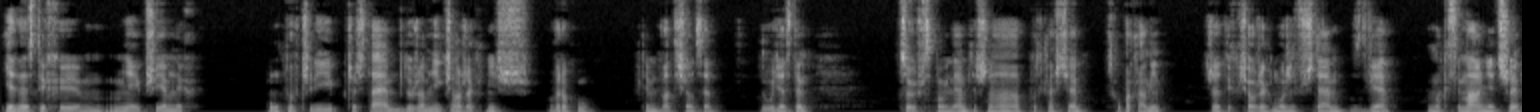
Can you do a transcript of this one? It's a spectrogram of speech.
jeden z tych y, mniej przyjemnych punktów, czyli przeczytałem dużo mniej książek niż w roku tym 2020 co już wspominałem też na podcaście z chłopakami, że tych książek może przeczytałem z dwie, maksymalnie trzy.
